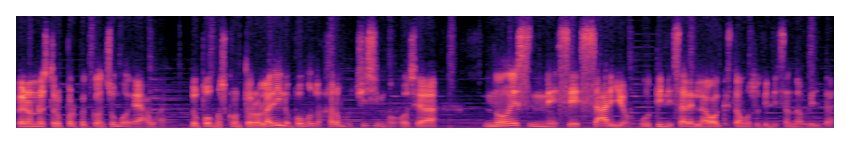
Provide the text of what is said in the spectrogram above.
pero nuestro propio consumo de agua lo podemos controlar y lo podemos bajar muchísimo. O sea, no es necesario utilizar el agua que estamos utilizando ahorita.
